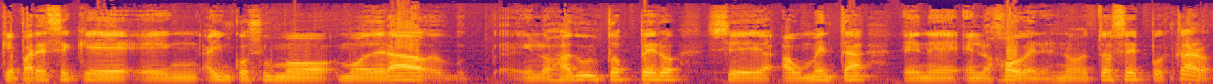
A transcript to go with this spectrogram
que parece que hay un consumo moderado en los adultos, pero se aumenta en, eh, los jóvenes, ¿no? Entonces, pues claro,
